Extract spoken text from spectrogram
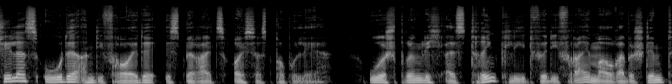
Schillers Ode an die Freude ist bereits äußerst populär. Ursprünglich als Trinklied für die Freimaurer bestimmt,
